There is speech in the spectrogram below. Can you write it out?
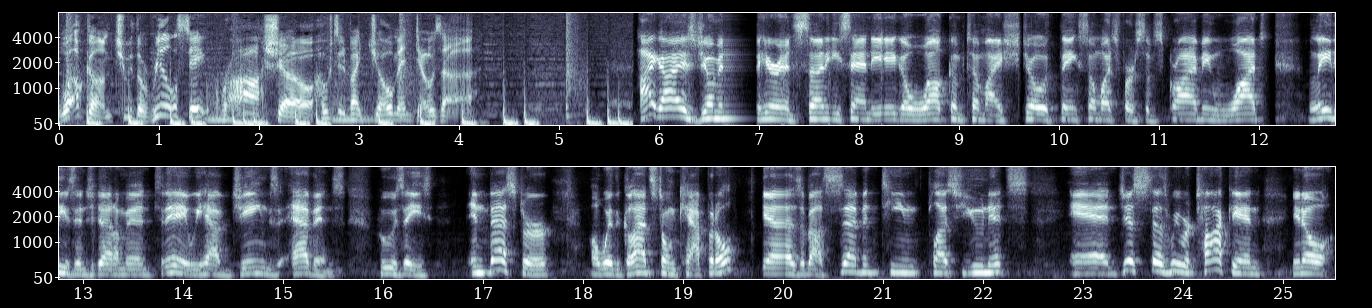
Welcome to the Real Estate Raw Show, hosted by Joe Mendoza. Hi, guys. Joe Mendoza here in sunny San Diego. Welcome to my show. Thanks so much for subscribing. Watch, ladies and gentlemen. Today we have James Evans, who is a investor uh, with Gladstone Capital. He has about 17 plus units. And just as we were talking, you know,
